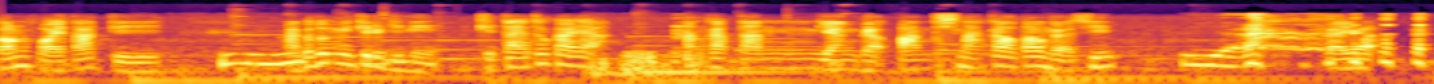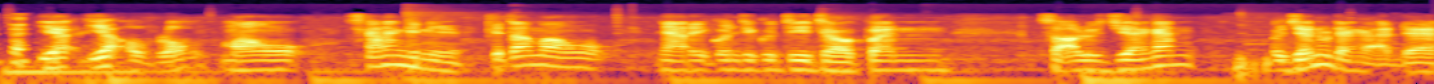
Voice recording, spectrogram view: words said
konvoy tadi, hmm. aku tuh mikir gini, kita itu kayak angkatan yang nggak pantas nakal tau nggak sih? Iya. Kayak ya ya Allah mau sekarang gini, kita mau nyari kunci-kunci jawaban soal ujian kan ujian udah nggak ada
